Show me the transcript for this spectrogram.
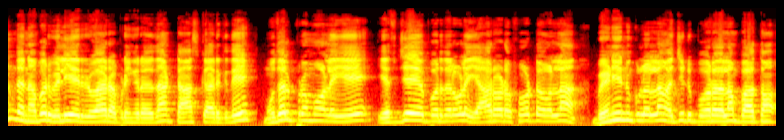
அந்த நபர் வெளியேறுவார் அப்படிங்கிறது தான் டாஸ்கா இருக்குது. முதல் ப்ரொமோலையே எஃப்ஜே பொறுத்தளவுல யாரோட ஃபோட்டோவெல்லாம் பெனியனுக்குள்ளெல்லாம் வச்சுட்டு போறதெல்லாம் பார்த்தோம்.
